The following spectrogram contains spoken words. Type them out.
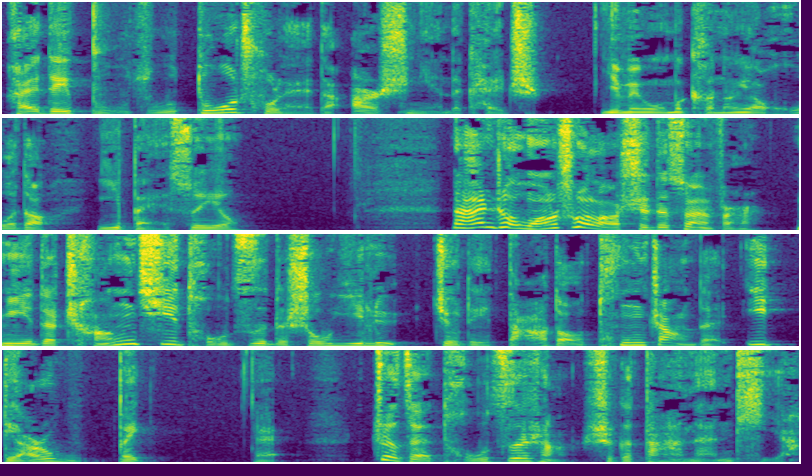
还得补足多出来的二十年的开支，因为我们可能要活到一百岁哦。那按照王硕老师的算法，你的长期投资的收益率就得达到通胀的一点五倍。哎，这在投资上是个大难题呀！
